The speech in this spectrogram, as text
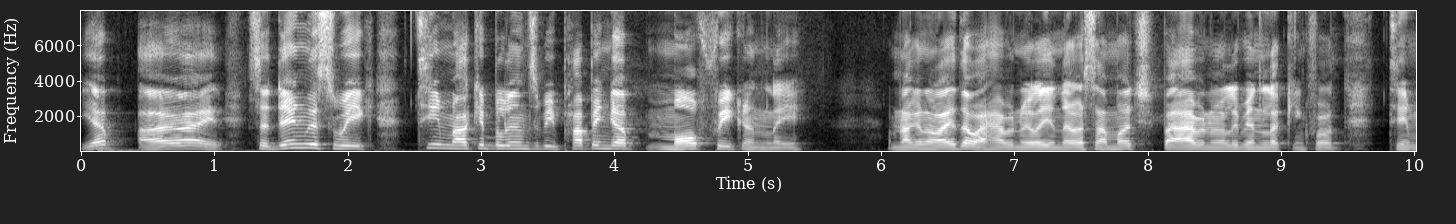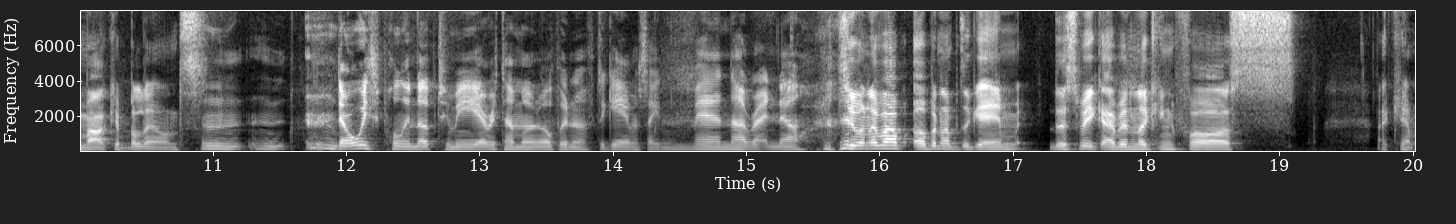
Yep. All right. So during this week, Team Rocket Balloons will be popping up more frequently. I'm not gonna lie though, I haven't really noticed how much, but I haven't really been looking for Team Rocket Balloons. Mm, They're always pulling up to me every time I open up the game. It's like, man, not right now. See, whenever I open up the game this week, I've been looking for. s- I can't.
